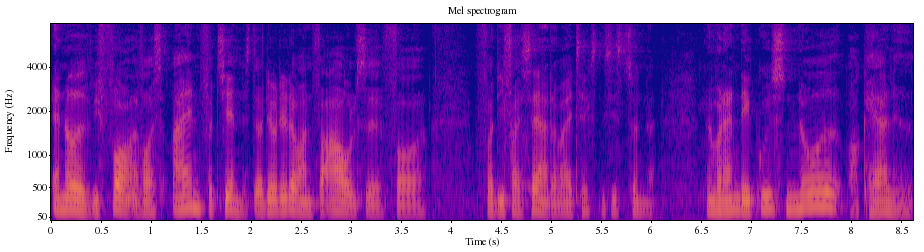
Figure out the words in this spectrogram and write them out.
er noget, vi får af vores egen fortjeneste. Og det var det, der var en forarvelse for, for de farisæer, der var i teksten sidste søndag. Men hvordan det er Guds nåde og kærlighed.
